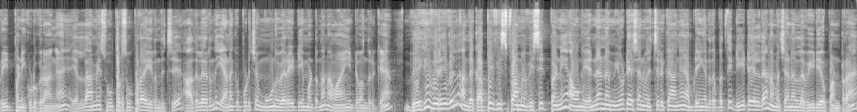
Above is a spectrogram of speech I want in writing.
ப்ரீட் பண்ணி கொடுக்குறாங்க. எல்லாமே சூப்பர் சூப்பராக இருந்துச்சு. அதுலேருந்து எனக்கு பிடிச்ச மூணு வெரைட்டி மட்டும்தான் நான் வாங்கிட்டு வந்திருக்கேன். வெகு விரைவில் அந்த கப்பி ஃபிஷ் ஃபார்மை விசிட் பண்ணி அவங்க என்னென்ன மியூட்டேஷன் வச்சுருக்காங்க அப்படிங்கிறத பற்றி டீட்டெயில்டாக நம்ம சேனலில் வீடியோ பண்ணுறேன்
